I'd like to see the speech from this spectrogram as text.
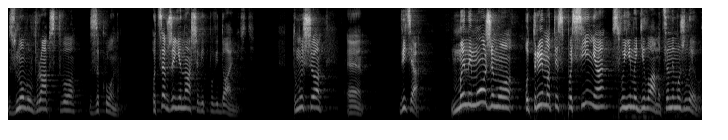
знову в рабство закона. Оце вже є наша відповідальність. Тому що, е, дивіться, ми не можемо отримати спасіння своїми ділами. Це неможливо.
